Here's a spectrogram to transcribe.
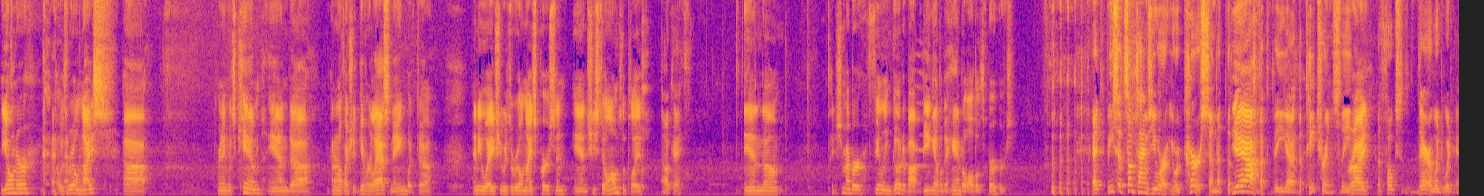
the owner was real nice. Uh, her name was Kim, and uh, I don't know if I should give her last name, but uh, anyway, she was a real nice person, and she still owns the place. Okay. And um, I just remember feeling good about being able to handle all those burgers. And, but you said sometimes you were you would curse, and that the Yeah. the the, uh, the patrons, the Right. the folks there would would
